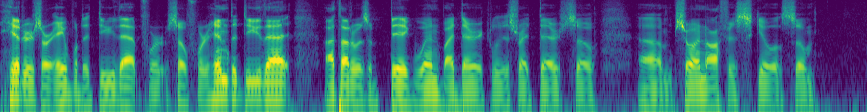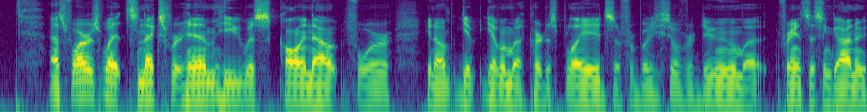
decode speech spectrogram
hitters are able to do that. For so for him to do that, I thought it was a big win by Derrick Lewis right there. So um, showing off his skills. So as far as what's next for him, he was calling out for you know give give him a Curtis Blaydes, a Fabricio Werdum, a Francis Ngannou.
